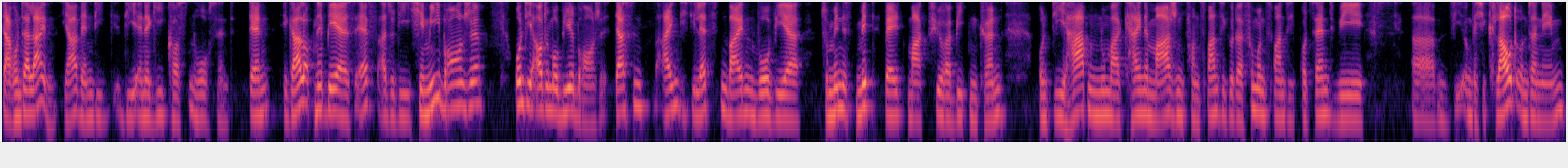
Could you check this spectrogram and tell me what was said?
darunter leiden, ja, wenn die, die Energiekosten hoch sind. Denn egal ob eine BASF, also die Chemiebranche und die Automobilbranche, das sind eigentlich die letzten beiden, wo wir zumindest mit Weltmarktführer bieten können. Und die haben nun mal keine Margen von 20 oder 25 Prozent wie äh, wie irgendwelche Cloud-Unternehmen,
